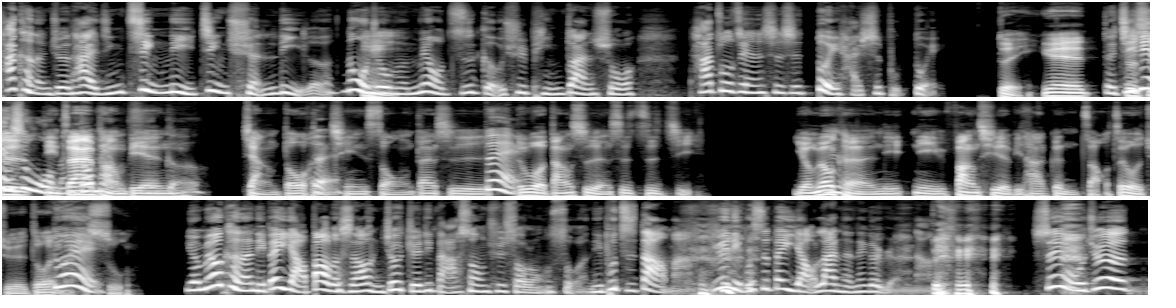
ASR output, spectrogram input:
他可能觉得他已经尽力尽全力了，那我觉得我嗯们没有资格去评断说他做这件事是对还是不对。对，因为对即便是我你站在们都没有资旁边格讲都很对轻松，但是对如果当事人是自己，有没有可嗯能你你放弃的比他更早？这我觉得都很对难说。有没有可能你被咬爆的时候，你就决定把他送去收容所？你不知道嘛，因为你不是被咬烂的那个人呐、所以我觉得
